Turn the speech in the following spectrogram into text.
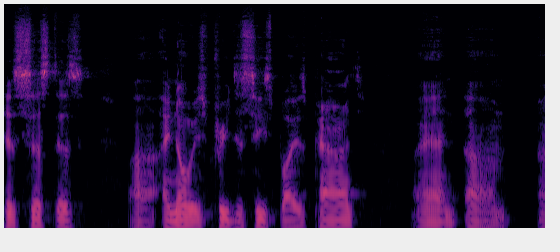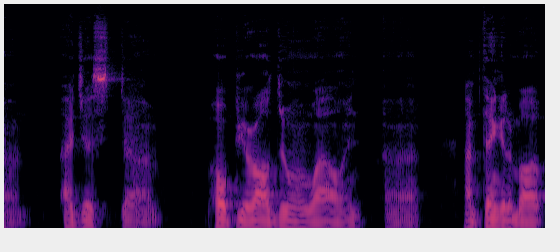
his sisters, uh, I know he's predeceased by his parents, and um, um, I just um, hope you're all doing well. And uh, I'm thinking about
